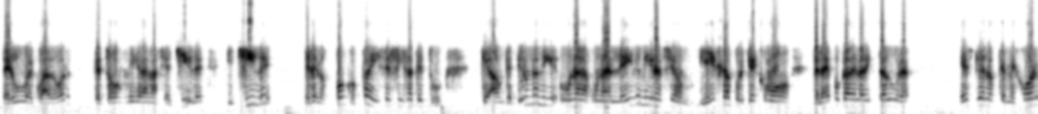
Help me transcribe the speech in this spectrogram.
Perú, Ecuador, que todos migran hacia Chile. Y Chile es de los pocos países, fíjate tú, que aunque tiene una, una, una ley de migración vieja porque es como de la época de la dictadura, es de los que mejor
